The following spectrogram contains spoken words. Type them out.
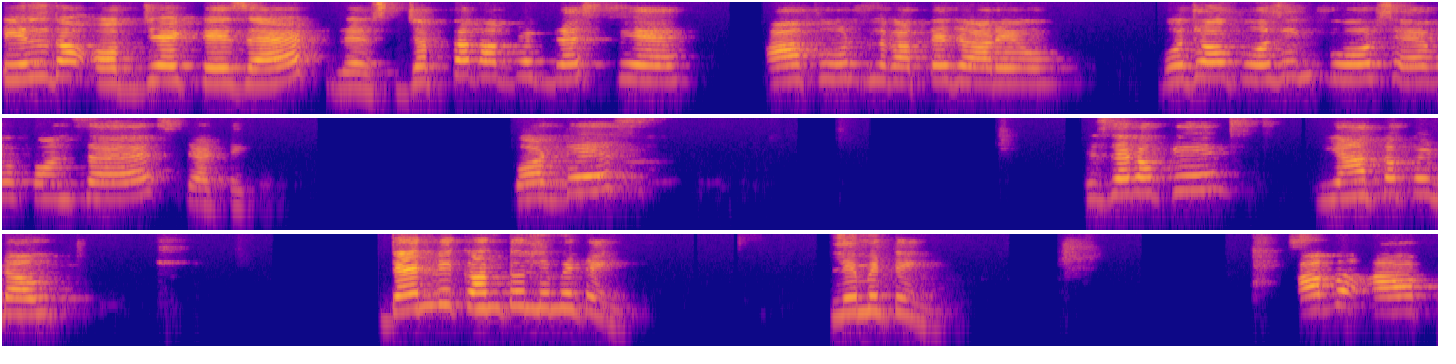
Till the object is at rest. जब तक ऑब्जेक्ट रेस्ट पे है आप फोर्स लगाते जा रहे हो वो जो अपोजिंग फोर्स है वो कौन सा है static got this is that okay यहाँ तक कोई doubt then we come to limiting limiting अब आप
